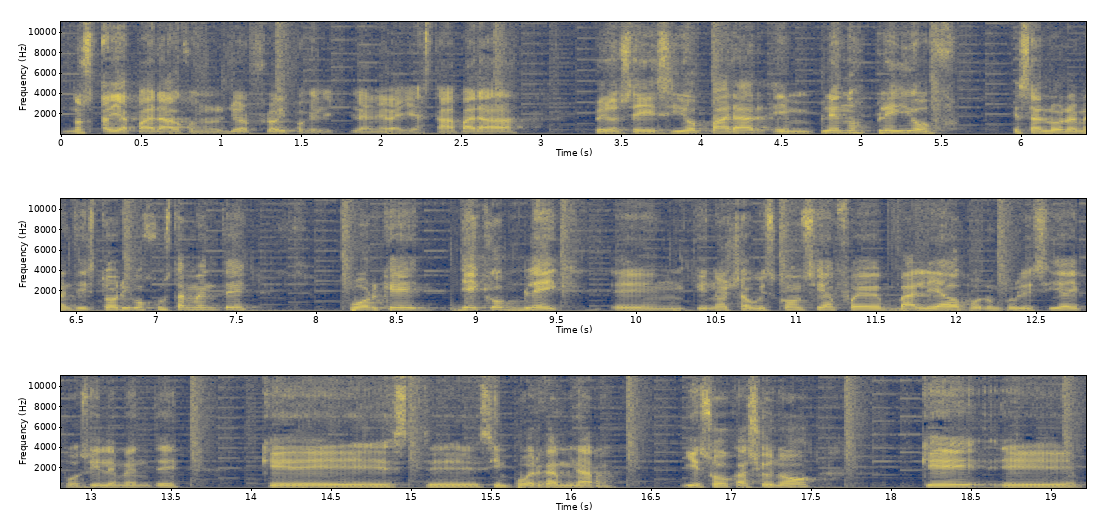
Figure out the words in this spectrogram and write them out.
No se había parado con George Floyd porque la NBA ya estaba parada, pero se decidió parar en plenos playoffs, que es algo realmente histórico, justamente porque Jacob Blake en Kenosha, Wisconsin, fue baleado por un policía y posiblemente quede este, sin poder caminar. Y eso ocasionó que eh,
